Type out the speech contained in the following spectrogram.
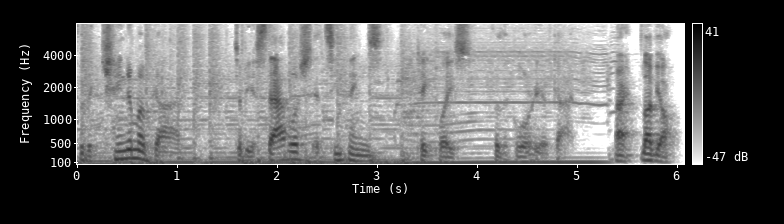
for the kingdom of God to be established and see things take place for the glory of God. All right. Love y'all.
